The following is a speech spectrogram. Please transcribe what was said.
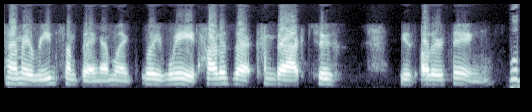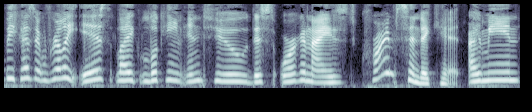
time I read something, I'm like, wait, wait, how does that come back to these other things? Well, because it really is like looking into this organized crime syndicate. I mean,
